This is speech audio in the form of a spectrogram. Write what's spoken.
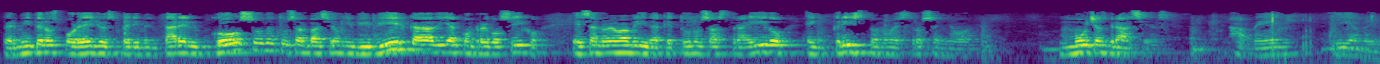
Permítenos por ello experimentar el gozo de tu salvación y vivir cada día con regocijo esa nueva vida que tú nos has traído en Cristo nuestro Señor. Muchas gracias. Amén y amén.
